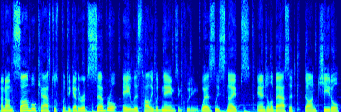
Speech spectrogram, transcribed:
An ensemble cast was put together of several A list Hollywood names, including Wesley Snipes, Angela Bassett, Don Cheadle,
